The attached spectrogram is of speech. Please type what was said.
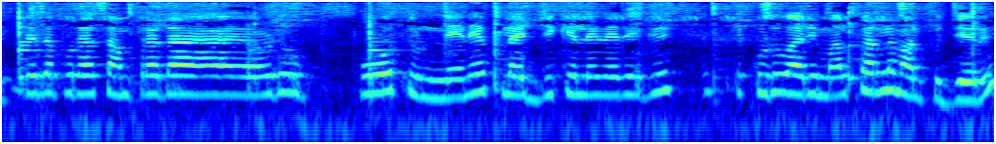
ಇತ್ತೆದ ಪೂರ ಸಂಪ್ರದಾಯ ಪೋತು ನೆನೆ ಪ್ಲಜ್ಜಿ ಕೆಲವರಿಗೆ ಕುಡುವಾರಿ ಮಲ್ಪರ್ಲ ಮಲ್ಪುಜ್ಜೇರು.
